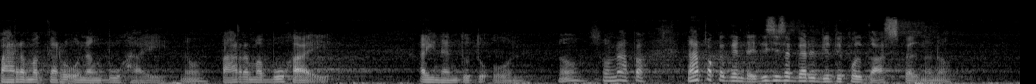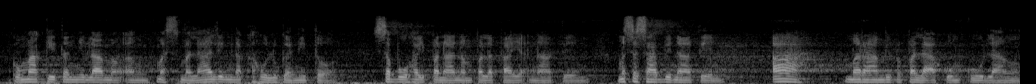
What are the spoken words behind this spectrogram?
para magkaroon ng buhay, no? Para mabuhay ay nandoon, no? So napak napakaganda. This is a very beautiful gospel, no, no? Kung makita niyo lamang ang mas malalim na kahulugan nito sa buhay pananampalataya natin, masasabi natin, ah, marami pa pala akong kulang.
